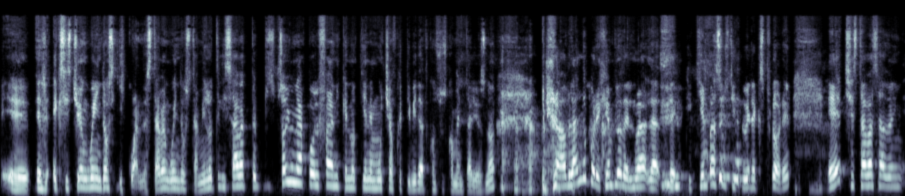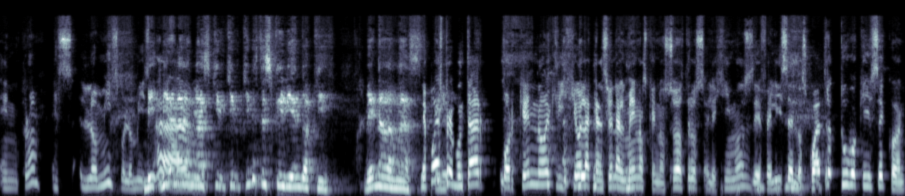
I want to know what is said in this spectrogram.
Eh, es- existió en Windows y cuando estaba en Windows también lo utilizaba, pero pues, soy un Apple fan y que no tiene mucha objetividad con sus comentarios, ¿no? Pero hablando, por ejemplo, del nuevo, la- de quién va a sustituir a Explorer, Edge está basado en, en Chrome. Es lo mismo, lo mismo. Mi- mira nada más, ¿quién, quién, quién está escribiendo aquí? Ve nada más. ¿Me puedes Eh, preguntar por qué no eligió la canción al menos que nosotros elegimos de Felices los Cuatro? Tuvo que irse con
